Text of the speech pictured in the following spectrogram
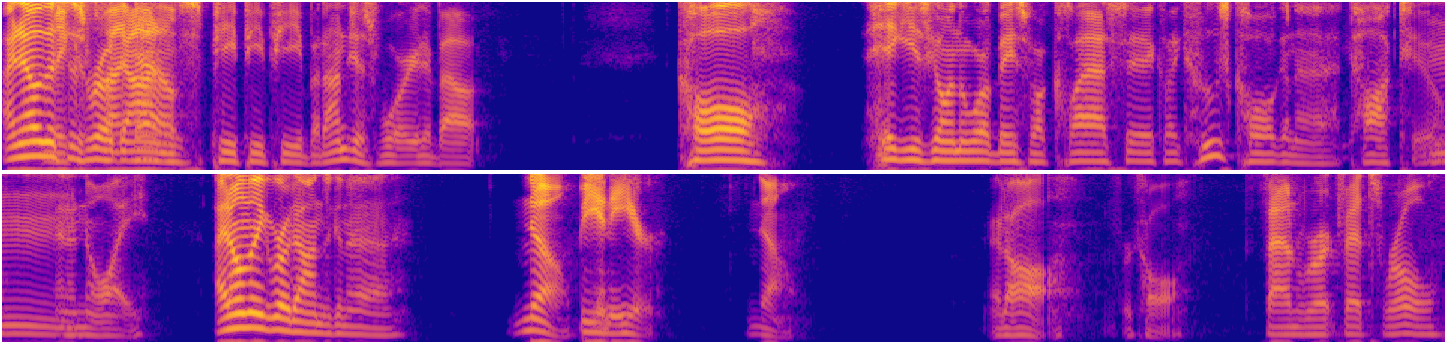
I know this Make is us find out. Rodon's PPP, but I'm just worried about Cole. Higgy's going to the World Baseball Classic. Like, who's Cole gonna talk to Mm. and annoy? I don't think Rodon's gonna No, be an ear no. at all for Cole. found Rortvet's role.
